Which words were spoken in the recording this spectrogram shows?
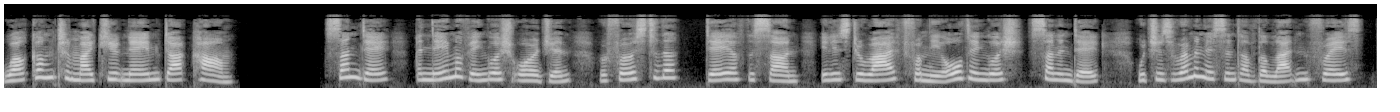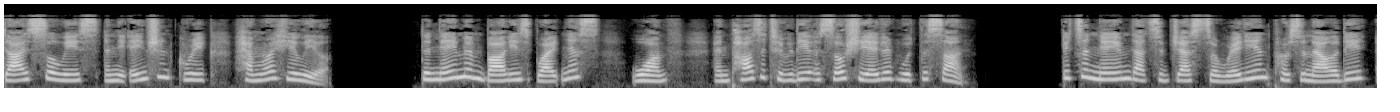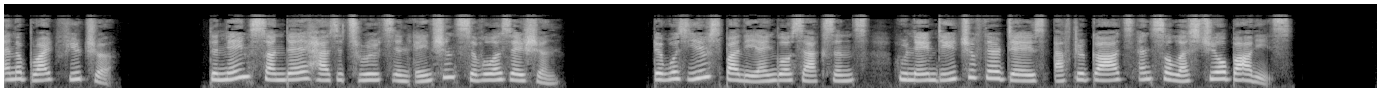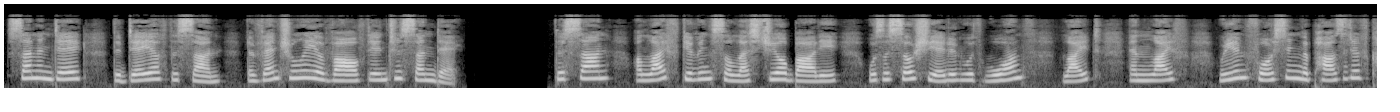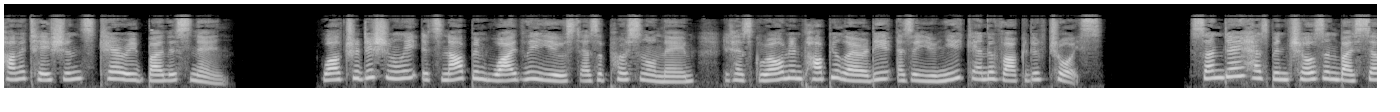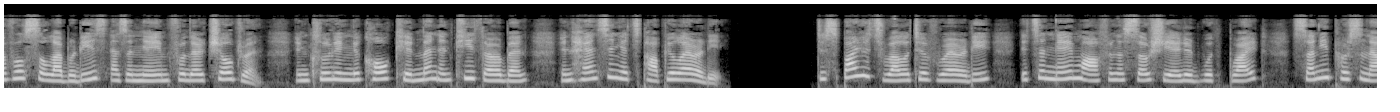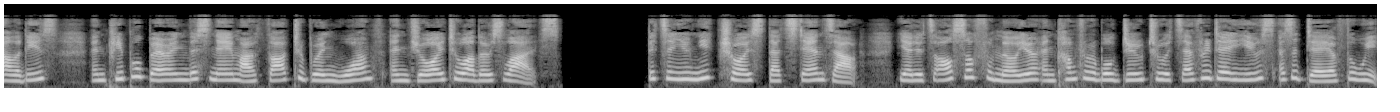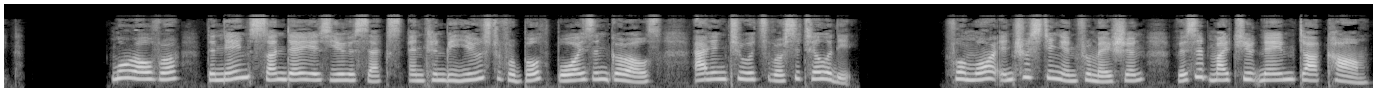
Welcome to mycutename.com. Sunday, a name of English origin, refers to the day of the sun. It is derived from the Old English Sunday, which is reminiscent of the Latin phrase dies solis and the ancient Greek hemerahelia. The name embodies brightness, warmth, and positivity associated with the sun. It's a name that suggests a radiant personality and a bright future. The name Sunday has its roots in ancient civilization. It was used by the Anglo-Saxons, who named each of their days after gods and celestial bodies. Sunday, the day of the sun, eventually evolved into Sunday. The sun, a life-giving celestial body, was associated with warmth, light, and life, reinforcing the positive connotations carried by this name. While traditionally it's not been widely used as a personal name, it has grown in popularity as a unique and evocative choice. Sunday has been chosen by several celebrities as a name for their children, including Nicole Kidman and Keith Urban, enhancing its popularity. Despite its relative rarity, it's a name often associated with bright, sunny personalities, and people bearing this name are thought to bring warmth and joy to others' lives. It's a unique choice that stands out, yet it's also familiar and comfortable due to its everyday use as a day of the week. Moreover, the name Sunday is unisex and can be used for both boys and girls, adding to its versatility. For more interesting information, visit mycutename.com.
